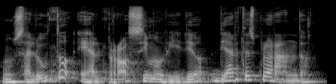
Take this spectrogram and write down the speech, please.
Un saluto e al prossimo video di Arte Esplorando.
